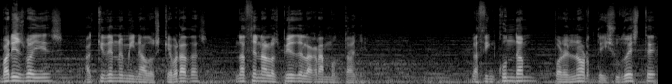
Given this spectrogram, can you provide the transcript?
Varios valles, aquí denominados quebradas, nacen a los pies de la gran montaña. La circundan por el norte y sudeste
